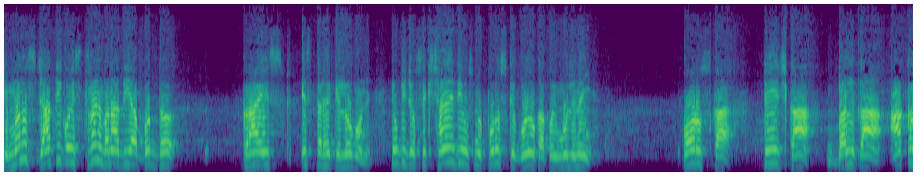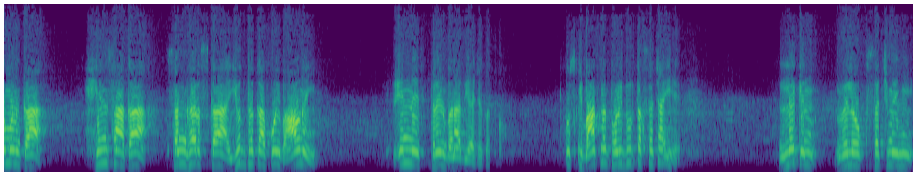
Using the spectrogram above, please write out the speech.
कि मनुष्य जाति को स्त्रीण बना दिया बुद्ध, क्राइस्ट, इस तरह के लोगों ने। क्योंकि जो शिक्षाएँ दी उसमें पुरुष के गुणों का कोई मूल्य नहीं पौरुष का तेज का, बल का, आक्रमण का, हिंसा का, संघर्ष का, युद्ध का कोई भाव नहीं। तो इनने स्त्रीण बना दिया जगत को। उसकी बात में थोड़ी दूर तक सच्चाई है। लेकिन वे लोग सच में ही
